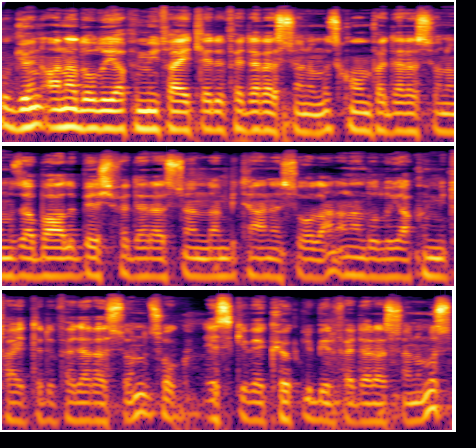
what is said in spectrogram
bugün Anadolu Yapı Müteahhitleri Federasyonumuz, konfederasyonumuza bağlı 5 federasyondan bir tanesi olan Anadolu Yapı Müteahhitleri Federasyonu çok eski ve köklü bir federasyonumuz.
